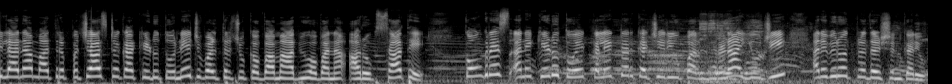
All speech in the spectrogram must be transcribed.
જિલ્લાના માત્ર પચાસ ટકા ખેડૂતોને જ વળતર ચૂકવવામાં આવ્યું હોવાના આરોપ સાથે કોંગ્રેસ અને ખેડૂતોએ કલેક્ટર કચેરી ઉપર ધરણા યોજી અને વિરોધ પ્રદર્શન કર્યું.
